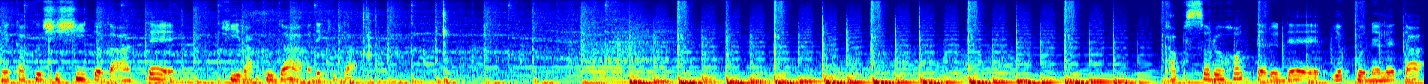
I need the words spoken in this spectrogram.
目隠しシートがあって気楽ができた。カプセルホテルでよく寝れた。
